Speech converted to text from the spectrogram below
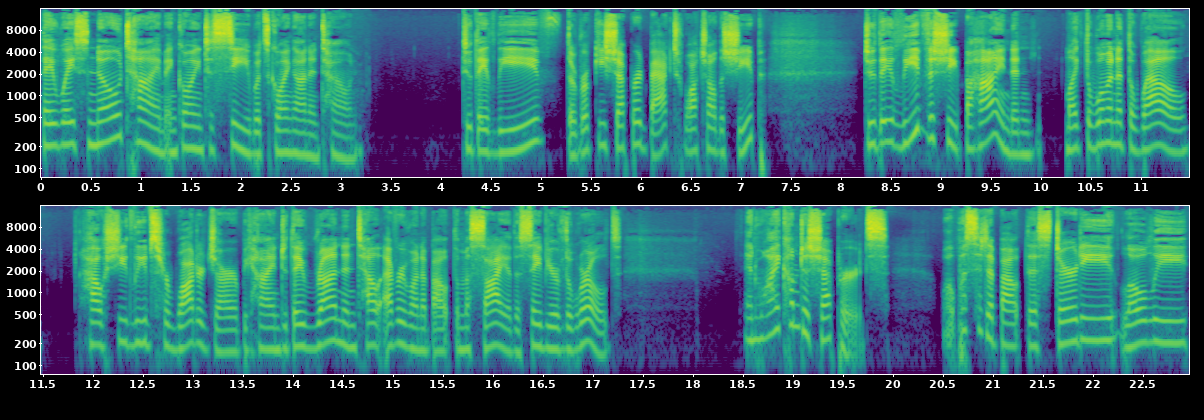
They waste no time in going to see what's going on in town. Do they leave the rookie shepherd back to watch all the sheep? Do they leave the sheep behind and, like the woman at the well, how she leaves her water jar behind, do they run and tell everyone about the Messiah, the Savior of the world? And why come to shepherds? What was it about this dirty, lowly,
